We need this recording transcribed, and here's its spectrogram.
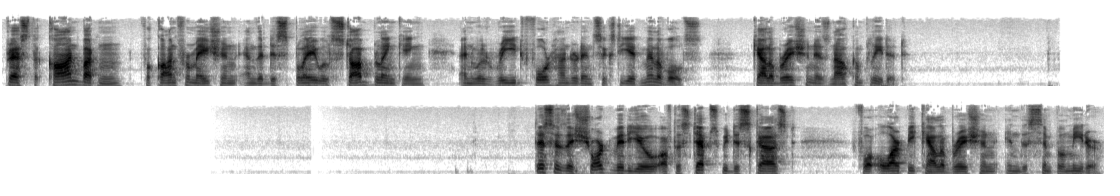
Press the CON button for confirmation and the display will stop blinking and will read 468 millivolts. Calibration is now completed. This is a short video of the steps we discussed for ORP calibration in the simple meter.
